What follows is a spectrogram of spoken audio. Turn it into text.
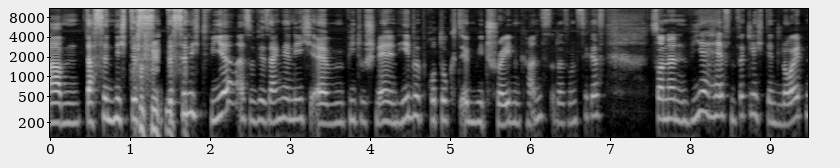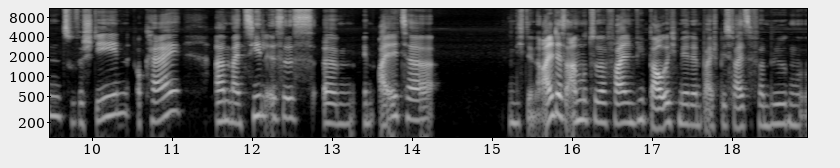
Ähm, das sind nicht das, das sind nicht wir. Also wir sagen ja nicht, ähm, wie du schnell ein Hebeprodukt irgendwie traden kannst oder sonstiges, sondern wir helfen wirklich den Leuten zu verstehen, okay, ähm, mein Ziel ist es, ähm, im Alter nicht in Altersarmut zu verfallen, wie baue ich mir denn beispielsweise Vermögen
